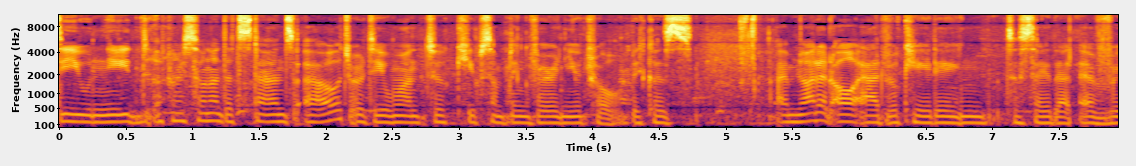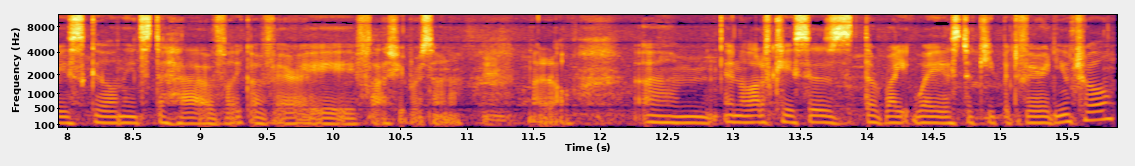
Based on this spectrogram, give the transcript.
Do you need a persona that stands out, or do you want to keep something very neutral? Because I'm not at all advocating to say that every skill needs to have like a very flashy persona. Not at all. Um, in a lot of cases, the right way is to keep it very neutral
